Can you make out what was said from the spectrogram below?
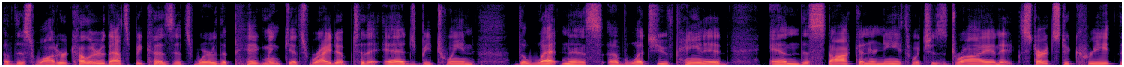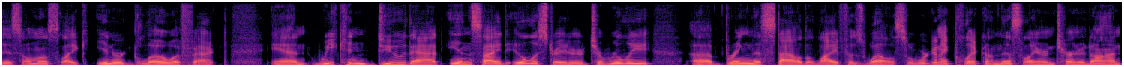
of this watercolor. That's because it's where the pigment gets right up to the edge between the wetness of what you've painted and the stock underneath, which is dry, and it starts to create this almost like inner glow effect. And we can do that inside Illustrator to really uh, bring this style to life as well. So we're going to click on this layer and turn it on.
